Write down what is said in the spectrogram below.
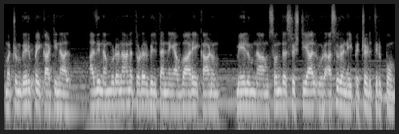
மற்றும் வெறுப்பை காட்டினால் அது நம்முடனான தொடர்பில் தன்னை அவ்வாறே காணும். மேலும் நாம் சொந்த சிருஷ்டியால் ஒரு அசுரனை பெற்றெடுத்திருப்போம்.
